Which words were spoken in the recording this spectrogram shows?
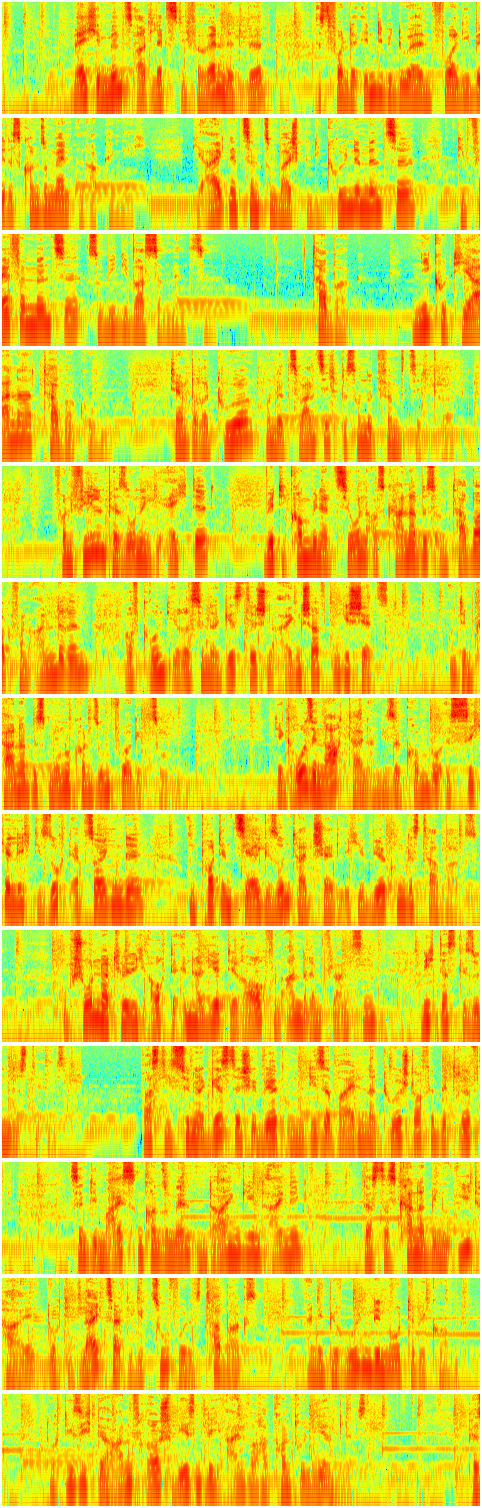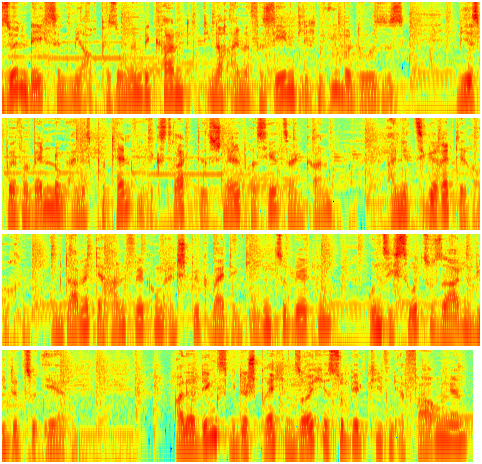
Welche Minzart letztlich verwendet wird, ist von der individuellen Vorliebe des Konsumenten abhängig. Geeignet sind zum Beispiel die grüne Minze, die Pfefferminze sowie die Wasserminze. Tabak Nicotiana tabacum Temperatur 120 bis 150 Grad. Von vielen Personen geächtet, wird die Kombination aus Cannabis und Tabak von anderen aufgrund ihrer synergistischen Eigenschaften geschätzt und dem Cannabis-Monokonsum vorgezogen. Der große Nachteil an dieser Kombo ist sicherlich die suchterzeugende und potenziell gesundheitsschädliche Wirkung des Tabaks, obschon natürlich auch der inhalierte Rauch von anderen Pflanzen nicht das gesündeste ist. Was die synergistische Wirkung dieser beiden Naturstoffe betrifft, sind die meisten Konsumenten dahingehend einig, dass das Cannabinoid-High durch die gleichzeitige Zufuhr des Tabaks eine beruhigende Note bekommt, durch die sich der Hanfrausch wesentlich einfacher kontrollieren lässt. Persönlich sind mir auch Personen bekannt, die nach einer versehentlichen Überdosis, wie es bei Verwendung eines potenten Extraktes schnell passiert sein kann, eine Zigarette rauchen, um damit der Hanfwirkung ein Stück weit entgegenzuwirken und sich sozusagen wieder zu erden. Allerdings widersprechen solche subjektiven Erfahrungen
